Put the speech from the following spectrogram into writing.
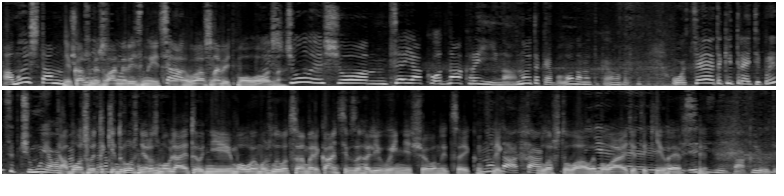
А ми ж там Яка ж між вами що- різниця? Так, У вас навіть мова ми одна. ж чули, що це як одна країна. Ну і таке було, нам і таке говорили. Ось це такий третій принцип, чому я вважаю. Або ж ви такі дружні, розмовляєте однією мовою. Можливо, це американці взагалі винні, що вони цей конфлікт ну, так, так. влаштували. Є Бувають і такі версії. Різні так люди.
